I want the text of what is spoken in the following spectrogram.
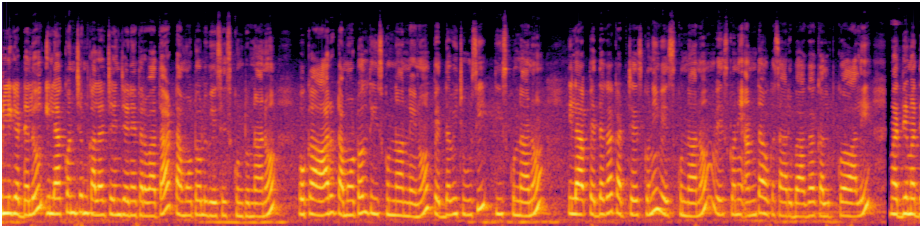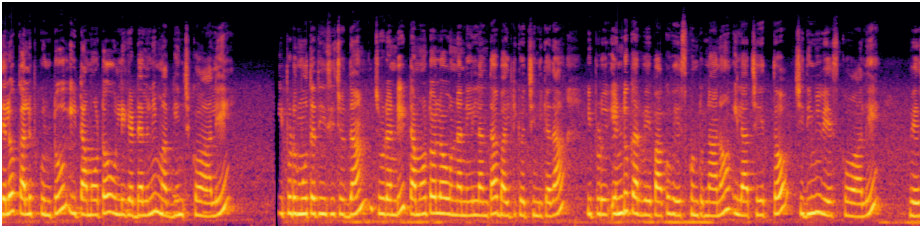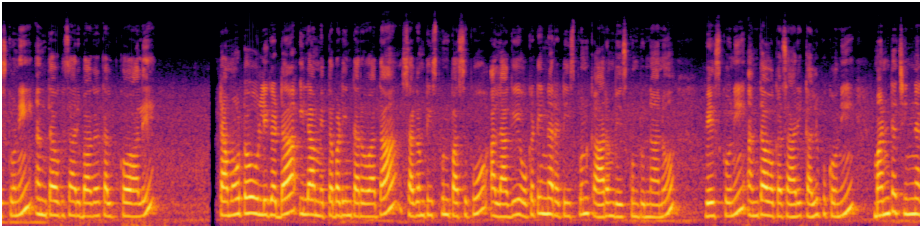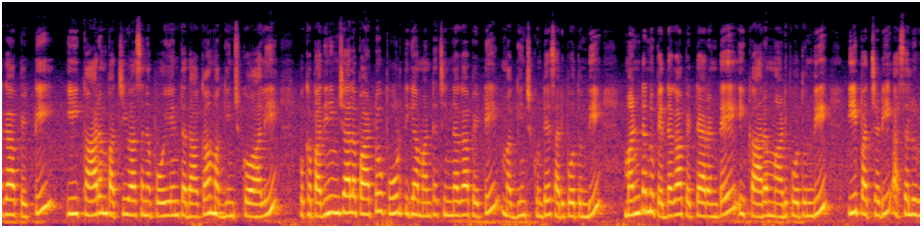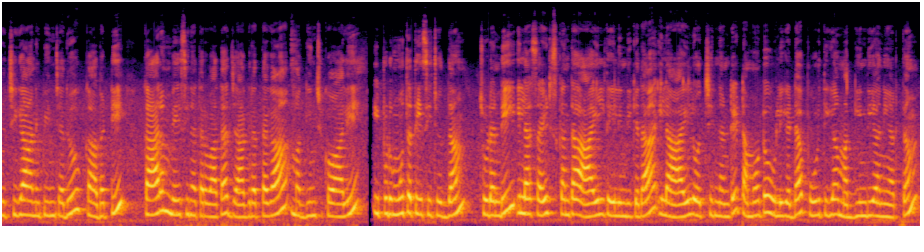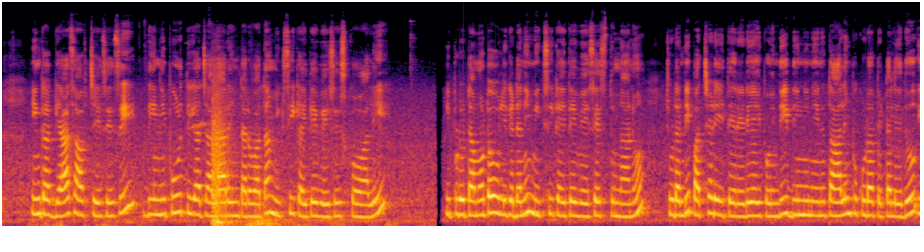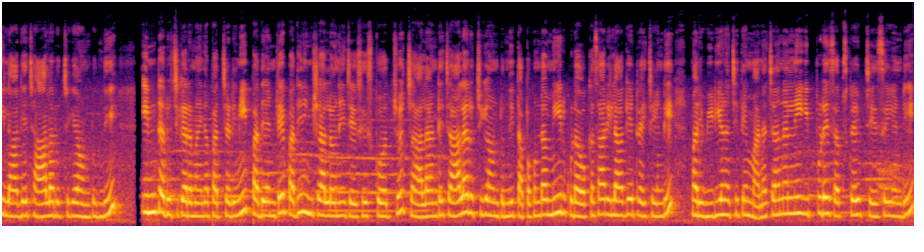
ఉల్లిగడ్డలు ఇలా కొంచెం కలర్ చేంజ్ అయిన తర్వాత టమోటోలు వేసేసుకుంటున్నాను. ఒక ఆరు టమోటోలు తీసుకున్నాను నేను. పెద్దవి చూసి తీసుకున్నాను. ఇలా పెద్దగా కట్ చేసుకొని వేసుకున్నాను. వేసుకొని అంతా ఒకసారి బాగా కలుపుకోవాలి. మధ్య మధ్యలో కలుపుకుంటూ ఈ టమోటో ఉల్లిగడ్డలని మగ్గించుకోవాలి. ఇప్పుడు మూత తీసి చూద్దాం. చూడండి టమోటోలో ఉన్న నీళ్ళంతా బయటికి వచ్చింది కదా. ఇప్పుడు ఎండు కరివేపాకు వేసుకుంటున్నాను. ఇలా చేత్తో చిదిమి వేసుకోవాలి. వేసుకొని అంతా ఒకసారి బాగా కలుపుకోవాలి. టమోటో ఉల్లిగడ్డ ఇలా మెత్తబడిన తర్వాత సగం టీ స్పూన్ పసుపు అలాగే ఒకటిన్నర టీ స్పూన్ కారం వేసుకుంటున్నాను. వేసుకొని అంతా ఒకసారి కలుపుకొని మంట చిన్నగా పెట్టి ఈ కారం పచ్చివాసన పోయేంత దాకా మగ్గించుకోవాలి. ఒక పది నిమిషాల పాటు పూర్తిగా మంట చిన్నగా పెట్టి మగ్గించుకుంటే సరిపోతుంది. మంటను పెద్దగా పెట్టారంటే ఈ కారం మాడిపోతుంది. ఈ పచ్చడి అసలు రుచిగా అనిపించదు కాబట్టి కారం వేసిన తర్వాత జాగ్రత్తగా మగ్గించుకోవాలి. ఇప్పుడు మూత తీసి చూద్దాం. చూడండి ఇలా సైడ్స్ కంతా ఆయిల్ తేలింది కదా. ఇలా ఆయిల్ వచ్చిందంటే టమోటో ఉల్లిగడ్డ పూర్తిగా మగ్గింది అని అర్థం. ఇంకా గ్యాస్ ఆఫ్ చేసేసి దీన్ని పూర్తిగా చల్లారిన తర్వాత మిక్సీకి అయితే వేసేసుకోవాలి. ఇప్పుడు టమోటో ఉల్లిగడ్డని మిక్సీకి అయితే వేసేస్తున్నాను. చూడండి పచ్చడి అయితే రెడీ అయిపోయింది. దీన్ని నేను తాలింపు కూడా పెట్టలేదు. ఇలాగే చాలా రుచిగా ఉంటుంది. ఇంత రుచికరమైన పచ్చడిని పది అంటే పది నిమిషాల్లోనే చేసేసుకోవచ్చు. చాలా అంటే చాలా రుచిగా ఉంటుంది. తప్పకుండా మీరు కూడా ఒకసారి ఇలాగే ట్రై చేయండి. మరి వీడియో నచ్చితే మన ఛానల్ని ఇప్పుడే సబ్స్క్రైబ్ చేసేయండి.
